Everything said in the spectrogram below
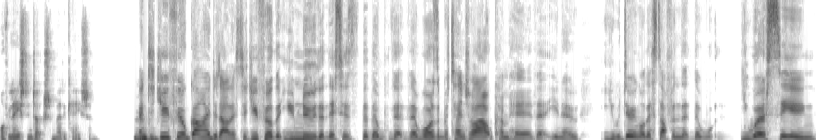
ovulation induction medication. And did you feel guided, Alice? Did you feel that you knew that this is that there, that there was a potential outcome here? That you know you were doing all this stuff and that there, you were seeing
